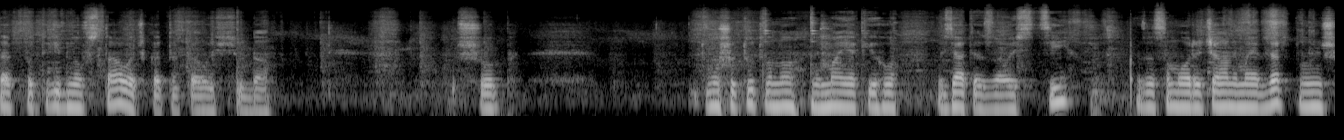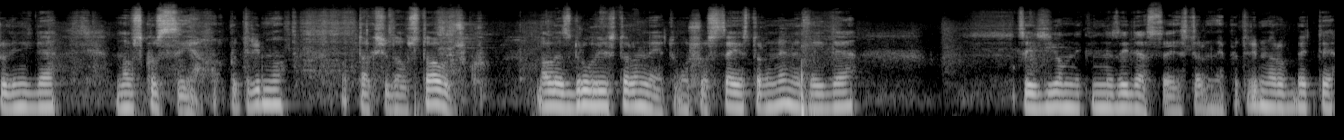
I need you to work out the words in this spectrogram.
Так потрібна вставочка така ось сюди. Щоб. Тому що тут воно немає як його взяти за ось ці. За самого речага немає як взяти, тому що він йде навскоси. А потрібно отак сюди вставочку, але з другої сторони, тому що з цієї сторони не зайде. Цей зйомник не зайде з цієї сторони. Потрібно робити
